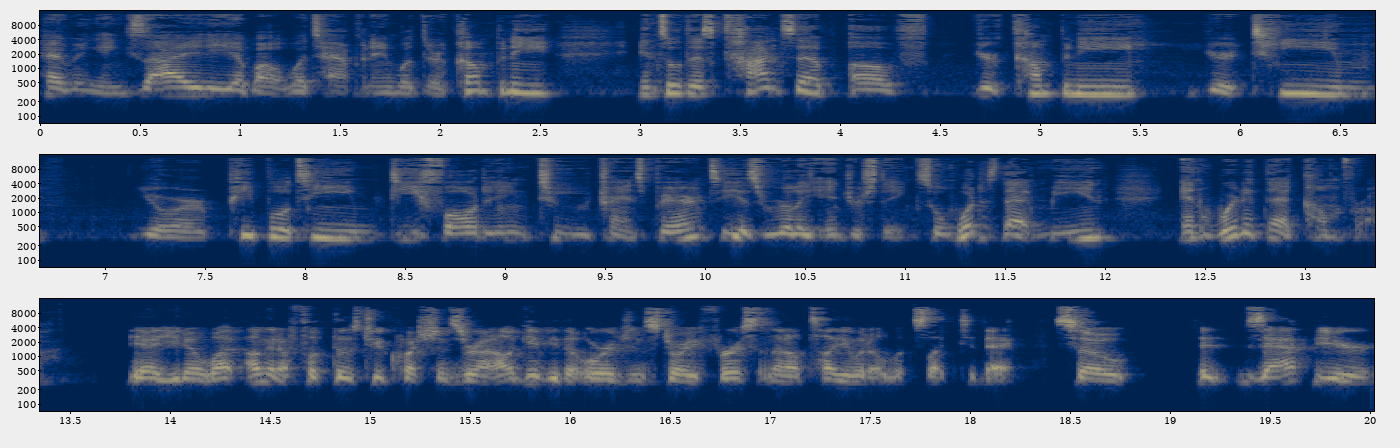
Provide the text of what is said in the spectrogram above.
having anxiety about what's happening with their company. And so, this concept of your company, your team, your people team defaulting to transparency is really interesting. So, what does that mean, and where did that come from? Yeah, you know what? I'm going to flip those two questions around. I'll give you the origin story first, and then I'll tell you what it looks like today. So, Zapier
